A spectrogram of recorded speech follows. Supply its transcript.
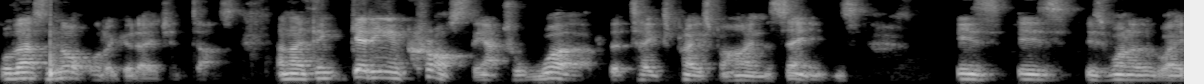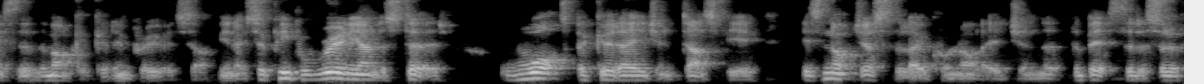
Well, that's not what a good agent does. And I think getting across the actual work that takes place behind the scenes is is is one of the ways that the market could improve itself. You know, so people really understood what a good agent does for you. It's not just the local knowledge and the, the bits that are sort of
